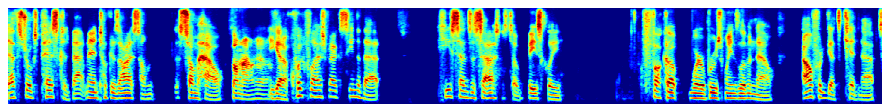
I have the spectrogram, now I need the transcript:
Deathstroke's pissed because Batman took his eye some somehow. Somehow, yeah. You got a quick flashback scene of that. He sends assassins to basically fuck up where Bruce Wayne's living now. Alfred gets kidnapped,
